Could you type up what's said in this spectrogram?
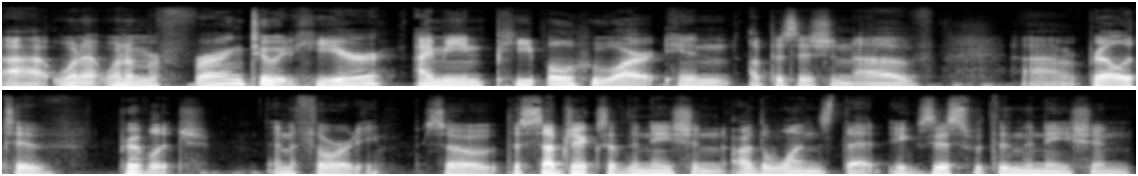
Uh, when, I, when I'm referring to it here, I mean people who are in a position of uh, relative privilege and authority. So the subjects of the nation are the ones that exist within the nation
